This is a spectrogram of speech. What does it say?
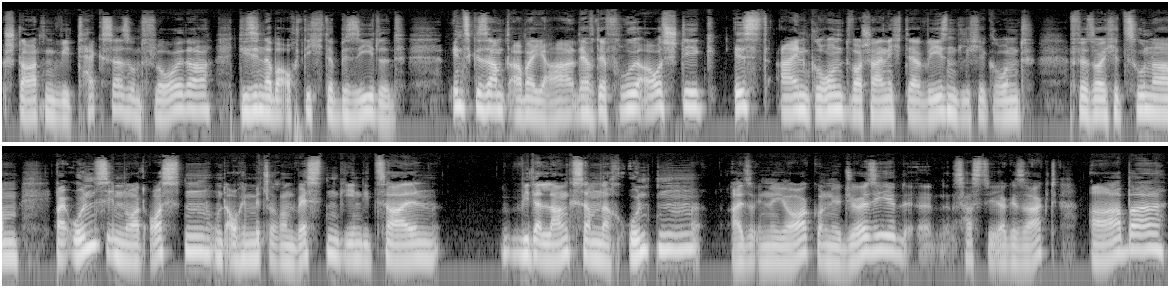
Staaten wie Texas und Florida, die sind aber auch dichter besiedelt. Insgesamt aber ja, der, der frühe Ausstieg ist ein Grund, wahrscheinlich der wesentliche Grund für solche Zunahmen. Bei uns im Nordosten und auch im mittleren Westen gehen die Zahlen wieder langsam nach unten, also in New York und New Jersey, das hast du ja gesagt, aber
